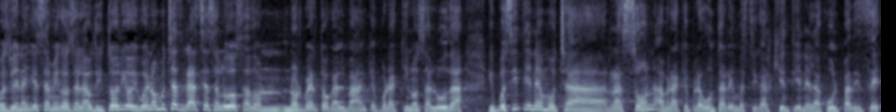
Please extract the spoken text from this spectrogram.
Pues bien, ahí es amigos del auditorio. Y bueno, muchas gracias, saludos a don Norberto Galván que por aquí nos saluda. Y pues sí tiene mucha razón, habrá que preguntar e investigar quién tiene la culpa, dice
